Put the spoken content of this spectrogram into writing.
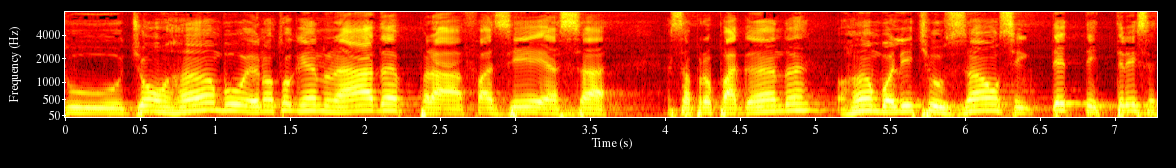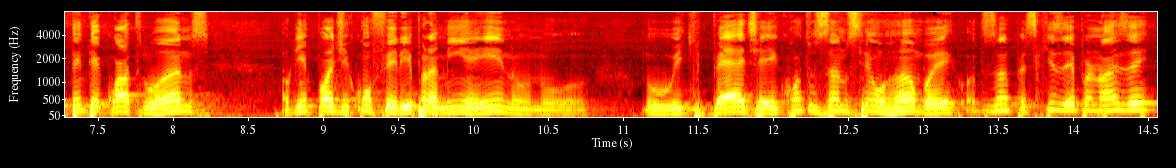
do John Rambo. Eu não estou ganhando nada para fazer essa, essa propaganda. Rambo ali, tiozão, 73, 74 anos. Alguém pode conferir para mim aí no, no, no, Wikipedia aí quantos anos tem o Rambo aí? Quantos anos? Pesquisa aí para nós aí.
